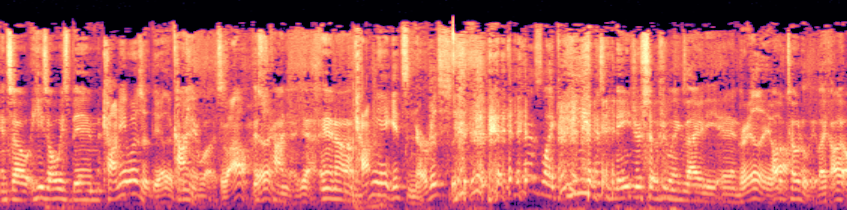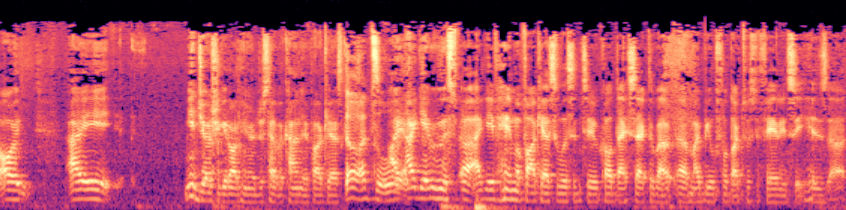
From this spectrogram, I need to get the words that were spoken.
and so he's always been. Kanye was or the other? Kanye person? was. Wow. This really? is Kanye, yeah, and um, Kanye gets nervous. he has like he has major social anxiety and Really? oh totally like I, I I me and Joe should get on here and just have a Kanye podcast. Oh, absolutely. I, I gave him this uh, I gave him a podcast to listen to called Dissect about uh, my beautiful dark twisted fantasy his uh,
